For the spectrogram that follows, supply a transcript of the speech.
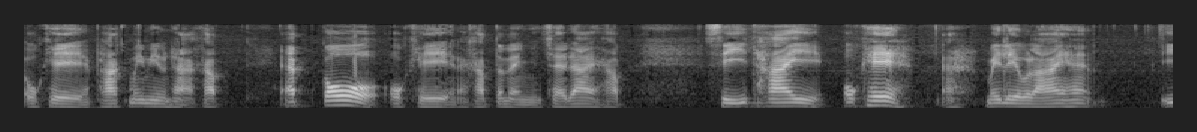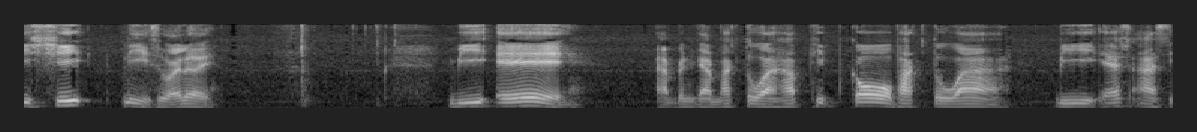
โอเค พักไม่มีปัญหาครับ a p p o โอเคนะครับตำแหน่งนี้ใช้ได้ครับ สีไทย โอเคอะไม่เลวร้ายฮะอิชินี่สวยเลย BA อะเป็นการพักตัวครับทิปโก้พักตัว BSRC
